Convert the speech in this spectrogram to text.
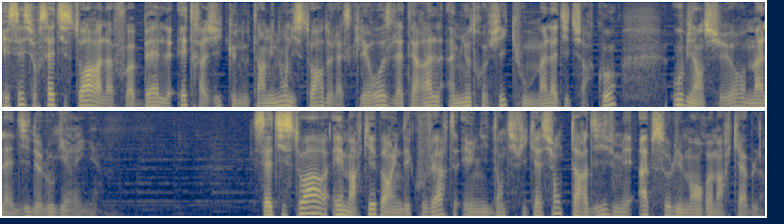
Et c'est sur cette histoire à la fois belle et tragique que nous terminons l'histoire de la sclérose latérale amyotrophique ou maladie de Charcot, ou bien sûr maladie de Lou Gehrig. Cette histoire est marquée par une découverte et une identification tardive mais absolument remarquable.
